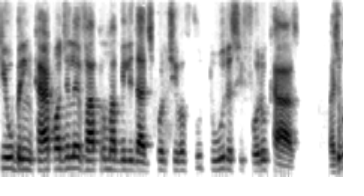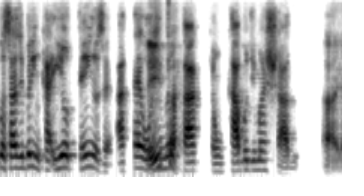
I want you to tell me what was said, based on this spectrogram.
que o brincar pode levar para uma habilidade esportiva futura, se for o caso. Mas eu gostava de brincar, e eu tenho, Zé, até hoje, Eita. meu taco, que é um cabo de machado. Ai.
